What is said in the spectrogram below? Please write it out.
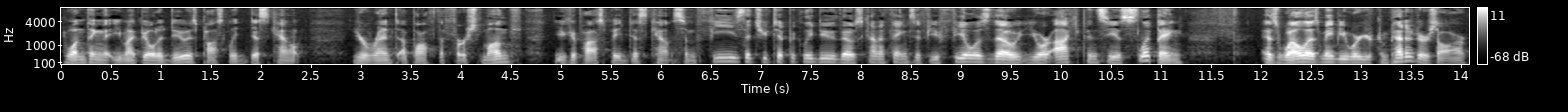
one thing that you might be able to do is possibly discount your rent up off the first month. You could possibly discount some fees that you typically do, those kind of things. If you feel as though your occupancy is slipping, as well as maybe where your competitors are,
